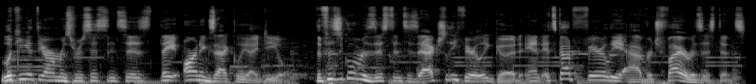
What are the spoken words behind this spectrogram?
Looking at the armor's resistances, they aren't exactly ideal. The physical resistance is actually fairly good, and it's got fairly average fire resistance.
